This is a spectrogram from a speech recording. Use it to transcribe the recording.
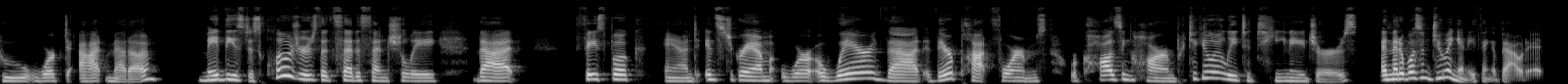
who worked at Meta made these disclosures that said essentially that Facebook and Instagram were aware that their platforms were causing harm, particularly to teenagers, and that it wasn't doing anything about it.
